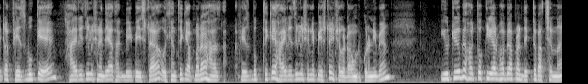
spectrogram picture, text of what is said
এটা ফেসবুকে হাই রেজলিউশনে দেওয়া থাকবে এই পেজটা ওইখান থেকে আপনারা ফেসবুক থেকে হাই রেজলিউশনের পেজটা ইনশাল্লাহ ডাউনলোড করে নেবেন। ইউটিউবে হয়তো ক্লিয়ারভাবে আপনারা দেখতে পাচ্ছেন না,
